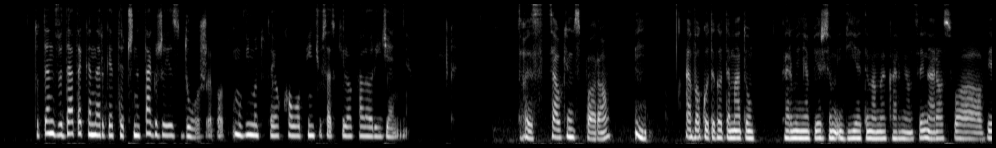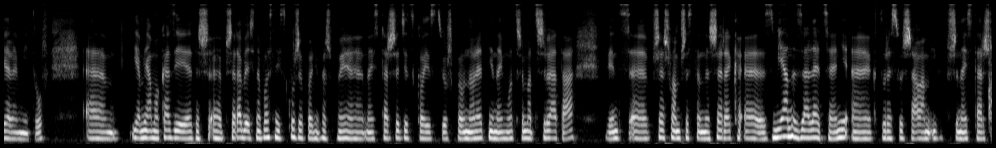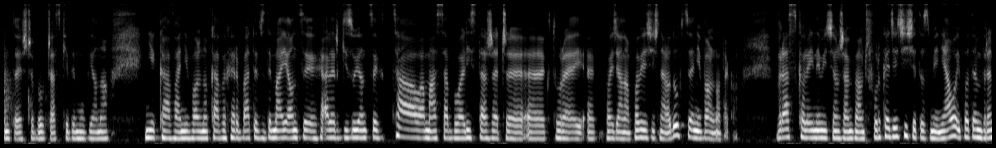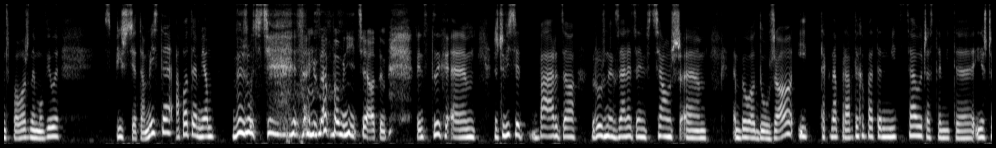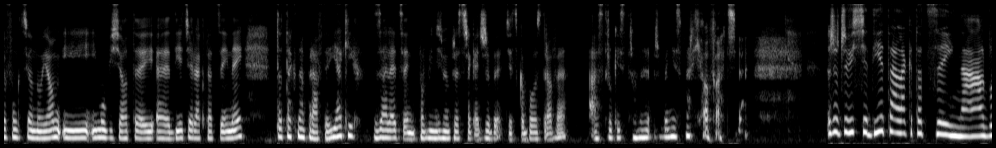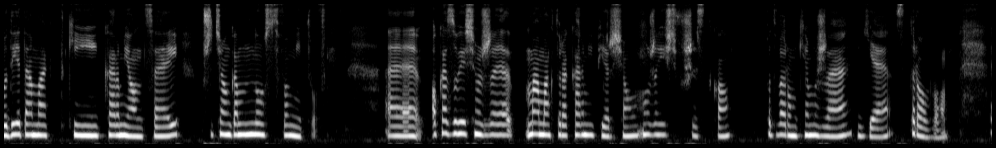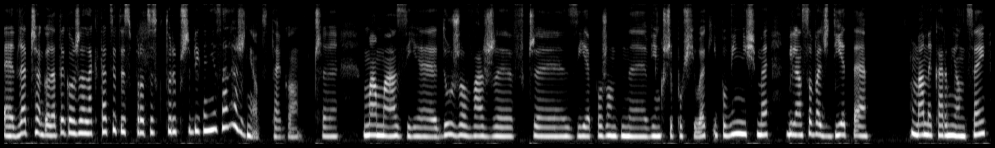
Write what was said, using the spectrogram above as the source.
to ten wydatek energetyczny także jest duży, bo mówimy tutaj około 500 kilokalorii dziennie. To jest całkiem sporo. A wokół tego tematu karmienia piersią i diety mamy karmiącej narosło wiele mitów. Ja miałam okazję je też e, przerabiać na własnej skórze, ponieważ moje najstarsze dziecko jest już pełnoletnie, najmłodsze ma 3 lata, więc e, przeszłam przez ten szereg e, zmian zaleceń, które słyszałam i przy najstarszym to jeszcze był czas, kiedy mówiono nie kawa, nie wolno kawy, herbaty wzdymających, alergizujących. Cała masa była lista rzeczy, której powiedziano powiesić na lodówce, nie wolno tego. Wraz z kolejnymi ciążami, mam czwórkę dzieci, się to zmieniało i potem wręcz położne mówiły, spiszcie tą listę, a potem ją wyrzućcie, tak, zapomnijcie o tym. Więc tych rzeczywiście bardzo różnych zaleceń wciąż um, było dużo i tak naprawdę chyba ten mit, cały czas te mity jeszcze funkcjonują i, i mówi się o tej e, diecie laktacyjnej. To tak naprawdę jakich zaleceń powinniśmy przestrzegać, żeby dziecko było zdrowe, a z drugiej strony, żeby nie zwariować? Rzeczywiście dieta laktacyjna albo dieta matki karmiącej przyciąga mnóstwo mitów. E, okazuje się, że mama, która karmi piersią, może jeść wszystko, pod warunkiem, że je zdrowo. E, dlaczego? Dlatego, że laktacja to jest proces, który przebiega niezależnie od tego, czy mama zje dużo warzyw, czy zje porządny, większy posiłek i powinniśmy bilansować dietę mamy karmiącej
